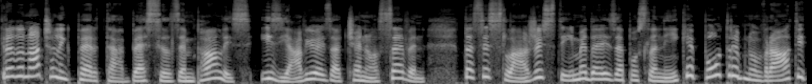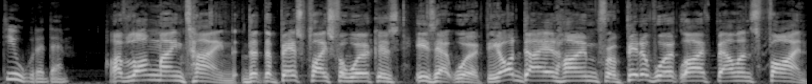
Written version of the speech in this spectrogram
Gradonačelnik Perta Basil Zempalis izjavio je za Channel 7 da se slaže s time da je zaposlenike potrebno vratiti urede. I've long maintained that the best place for workers is at work. The odd day at home for a bit of work life balance, fine.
